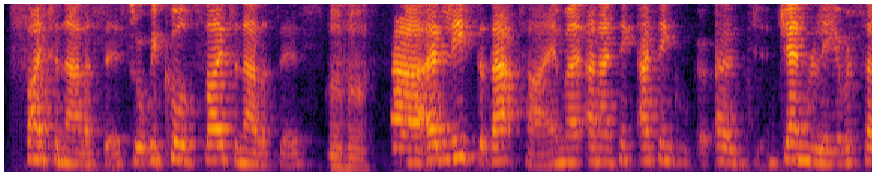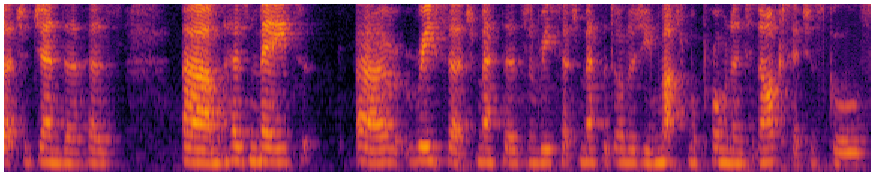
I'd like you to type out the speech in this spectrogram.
site analysis, what we call site analysis, mm-hmm. uh, at least at that time, and I think I think uh, generally a research agenda has um, has made uh, research methods and research methodology much more prominent in architecture schools.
